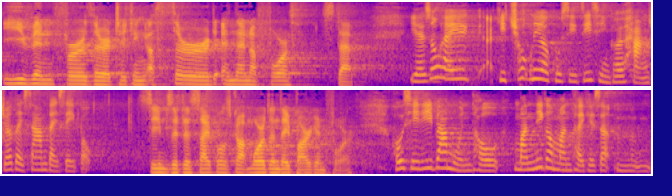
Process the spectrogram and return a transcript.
even further, taking a third and then a fourth step. 耶稣喺结束呢个故事之前，佢行咗第三、第四步。 Seems the disciples got more than they bargained for. 好似呢班门徒问呢个问题，其实唔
